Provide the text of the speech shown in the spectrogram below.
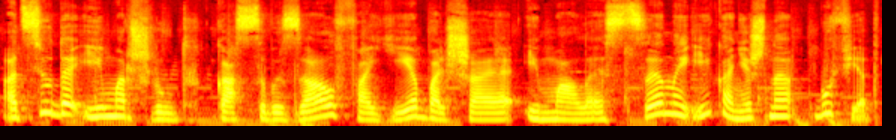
Отсюда и маршрут – кассовый зал, фойе, большая и малая сцены и, конечно, буфет.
